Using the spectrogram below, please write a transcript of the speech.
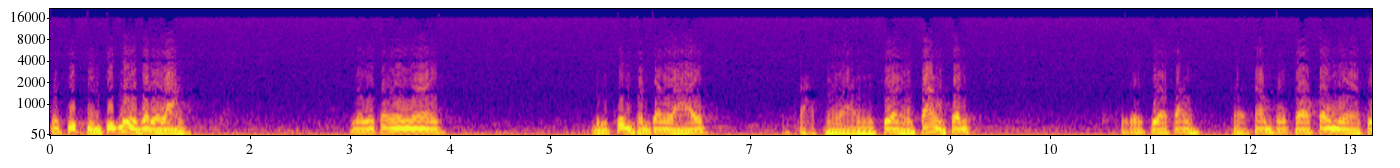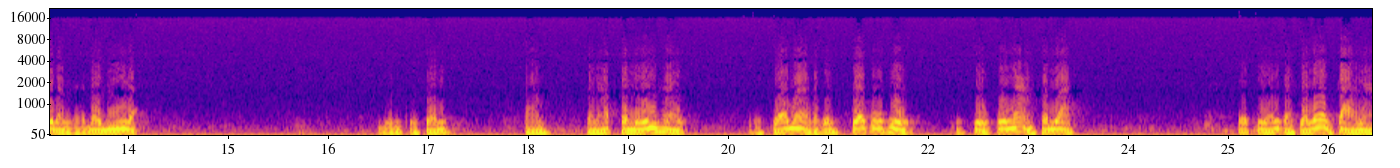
มันคิดกินคิดนี่ก็ได้ล่างเราไม่ต้องง่ายๆบุญคุณเพิ่นจังหลายกาดหลายเชื่อให้ฟังเพิ่นจะได้เชื่อฟังสอยคำของพ่อของแม่ผู้นั้นได้ดีละบุญกุศลตามจะนับจะนุนให้เสื้อมากกับเป็นเสื้อผู้หูสูผู้งามเพิ่นว่าเด็ดเอียงกับจะเริ่มกล่าวนา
